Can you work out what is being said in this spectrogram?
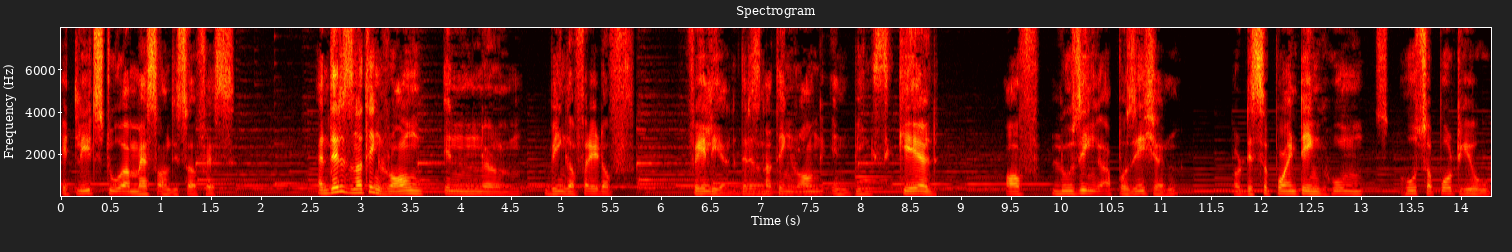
it leads to a mess on the surface. And there is nothing wrong in um, being afraid of failure. There is nothing wrong in being scared of losing a position or disappointing whom who support you.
